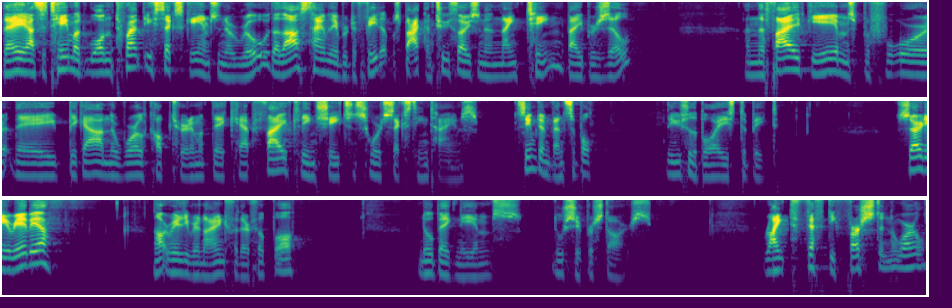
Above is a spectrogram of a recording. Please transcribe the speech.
They, as a team, had won 26 games in a row. The last time they were defeated was back in 2019 by Brazil. And the five games before they began the World Cup tournament, they kept five clean sheets and scored 16 times. Seemed invincible. These are the boys to beat. Saudi Arabia, not really renowned for their football. No big names, no superstars. Ranked 51st in the world,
